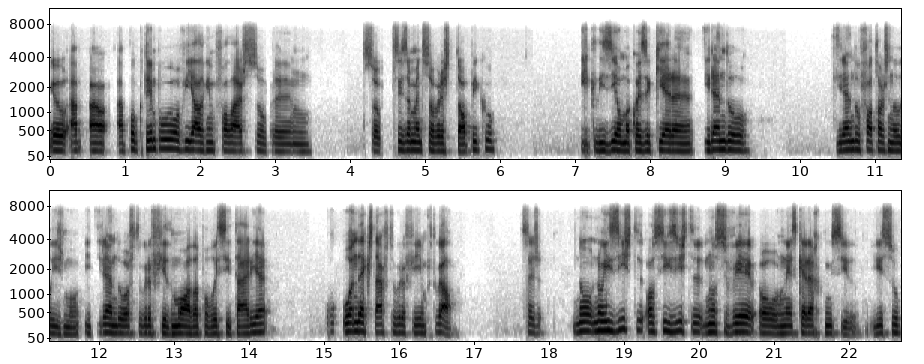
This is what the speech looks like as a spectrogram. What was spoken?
Eu, há, há, há pouco tempo ouvi alguém falar sobre, sobre, precisamente sobre este tópico e que dizia uma coisa que era tirando tirando o fotojornalismo e tirando a fotografia de moda publicitária, onde é que está a fotografia em Portugal? Ou seja, não, não existe, ou se existe, não se vê ou nem sequer é reconhecido. Isso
